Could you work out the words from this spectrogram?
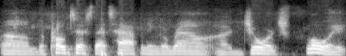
um, the protest that's happening around uh, George Floyd.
